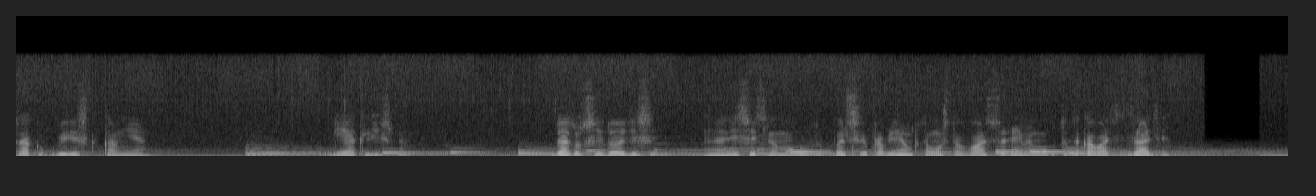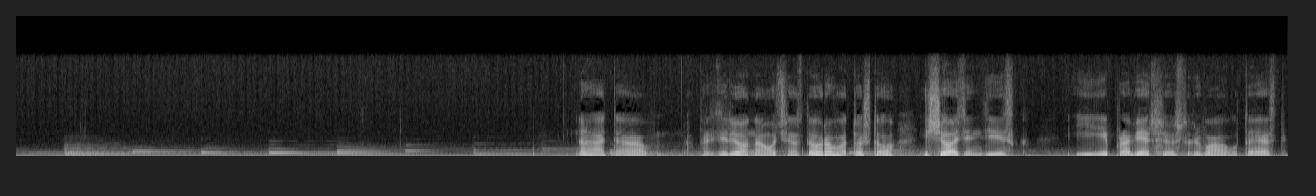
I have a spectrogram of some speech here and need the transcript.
Так близко ко мне. И отлично. Да, тут с едой действительно могут быть большие проблемы, потому что вас все время могут атаковать сзади. Да, это определенно очень здорово, то что еще один диск и про версию Survival Test.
